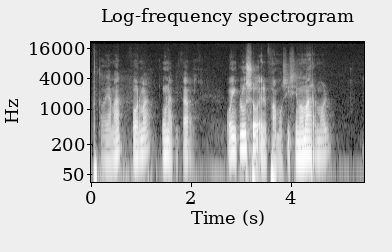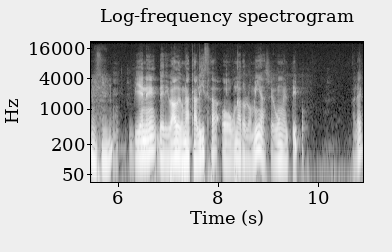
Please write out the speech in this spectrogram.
pues, todavía más, forma una pizarra. O incluso el famosísimo mármol Ujú. viene derivado de una caliza o una dolomía, según el tipo. ¿Vale?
